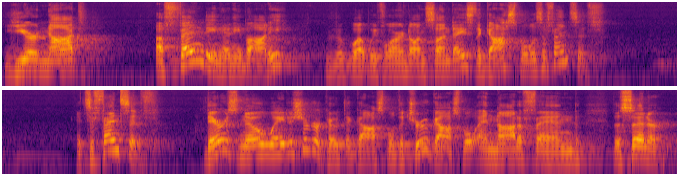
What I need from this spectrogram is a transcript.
You're not offending anybody what we've learned on Sundays, the gospel is offensive. It's offensive. There is no way to sugarcoat the gospel, the true gospel, and not offend the sinner.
